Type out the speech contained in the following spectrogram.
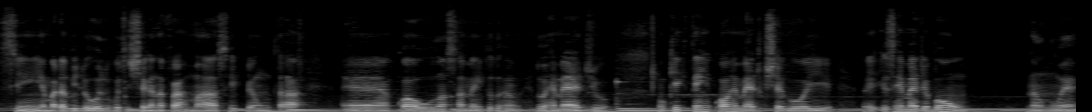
Sim, é maravilhoso você chegar na farmácia e perguntar é, qual o lançamento do, do remédio, o que, que tem, qual remédio que chegou aí, esse remédio é bom? Não, não é.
